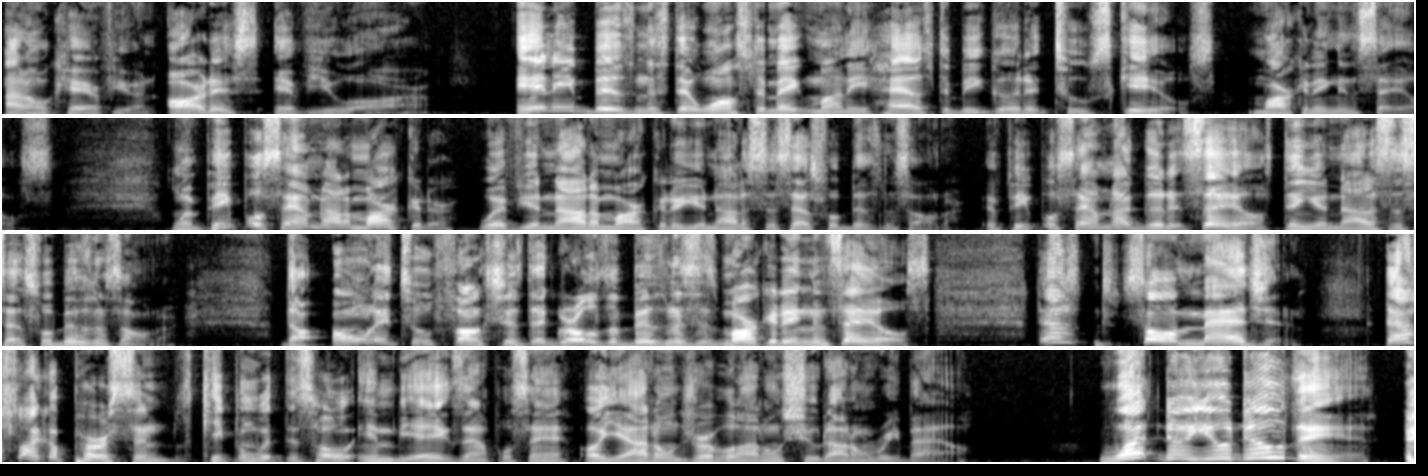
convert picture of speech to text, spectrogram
I don't care if you're an artist, if you are any business that wants to make money has to be good at two skills, marketing and sales. When people say I'm not a marketer, well, if you're not a marketer, you're not a successful business owner. If people say I'm not good at sales, then you're not a successful business owner. The only two functions that grows a business is marketing and sales. That's so imagine. That's like a person keeping with this whole NBA example saying, "Oh yeah, I don't dribble, I don't shoot, I don't rebound." What do you do then?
